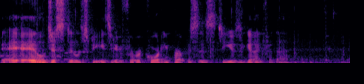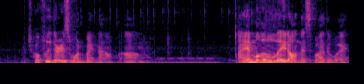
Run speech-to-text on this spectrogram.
it, it'll just it'll just be easier for recording purposes to use a guide for that. Which hopefully there is one by now. Um, I am a little late on this, by the way.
